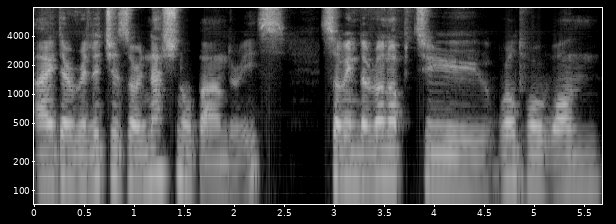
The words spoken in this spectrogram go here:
either religious or national boundaries. So, in the run up to World War One,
